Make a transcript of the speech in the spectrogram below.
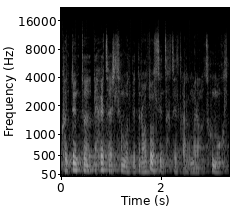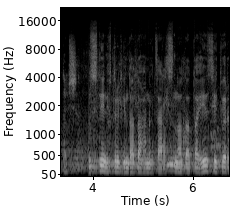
контент дахиад цаашлах юм бол бид нар олон улсын зах зээлд гаргамаар байгаа зөвхөн Монголтой биш. Үндэсний нэвтрүүлгийн 7 хоног зарласан нь бол одоо энэ сэдвэр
